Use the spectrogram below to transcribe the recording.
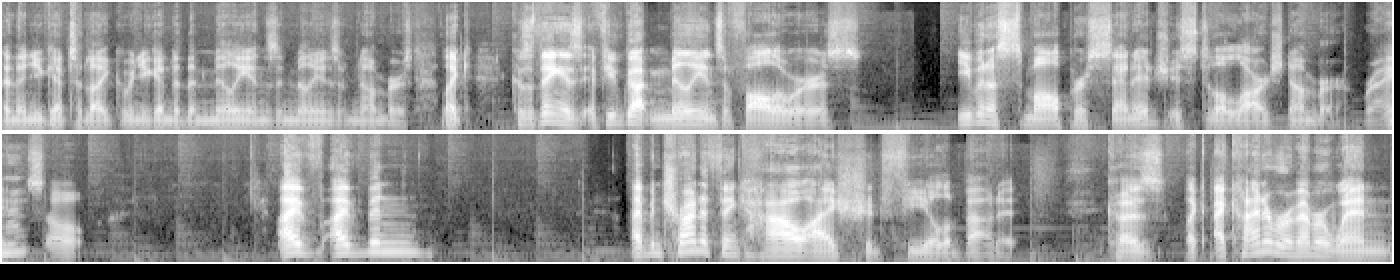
And then you get to like when you get into the millions and millions of numbers, like because the thing is, if you've got millions of followers, even a small percentage is still a large number, right? Mm-hmm. So I've I've been I've been trying to think how I should feel about it cuz like I kind of remember when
